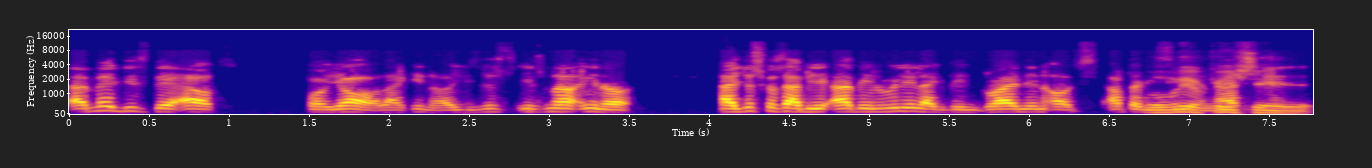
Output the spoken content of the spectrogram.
I made this day out for y'all. Like you know, it's just it's not you know, I just because I've been I've been really like been grinding out after the well, season. We appreciate it.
